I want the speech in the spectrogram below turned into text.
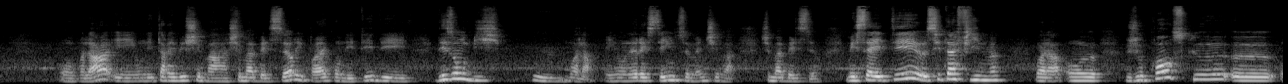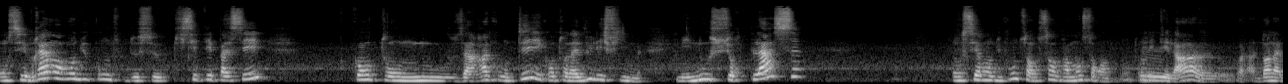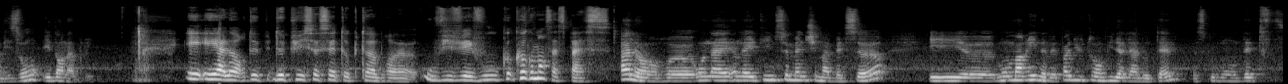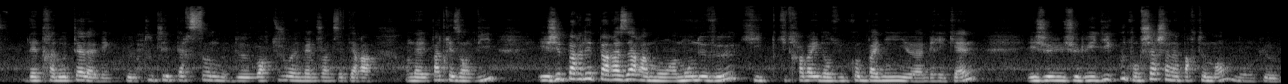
voilà, et on est arrivé chez ma, chez ma belle-sœur. Il paraît qu'on était des, des zombies. Hmm. Voilà. Et on est resté une semaine chez ma, chez ma belle-sœur. Mais ça a été, euh, c'est un film. Voilà. Euh, je pense que euh, on s'est vraiment rendu compte de ce qui s'était passé quand on nous a raconté et quand on a vu les films. Mais nous, sur place, on s'est rendu compte sans, sans, vraiment s'en rendre compte. On hmm. était là, voilà, dans la maison et dans l'abri. Et, et, alors, depuis ce 7 octobre, où vivez-vous? Comment ça se passe? Alors, on, a, on a été une semaine chez ma belle-sœur. Et euh, mon mari n'avait pas du tout envie d'aller à l'hôtel, parce que bon, d'être à l'hôtel avec euh, toutes les personnes, de voir toujours les mêmes gens, etc., on n'avait pas très envie. Et j'ai parlé par hasard à mon, à mon neveu, qui, qui travaille dans une compagnie euh, américaine, et je, je, lui ai dit, écoute, on cherche un appartement, donc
